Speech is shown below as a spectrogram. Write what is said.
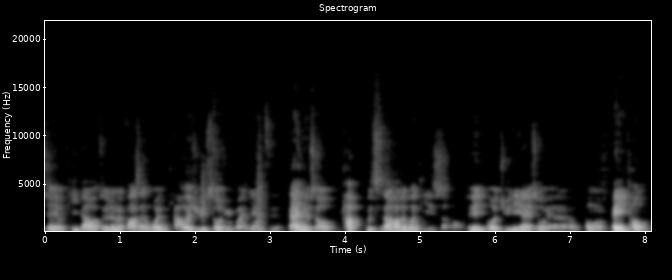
这有提到，就是人们发生问题，他会去搜寻关键字，但有时候他不知道他的问题是什么。所以我举例来说，呃，我背痛，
